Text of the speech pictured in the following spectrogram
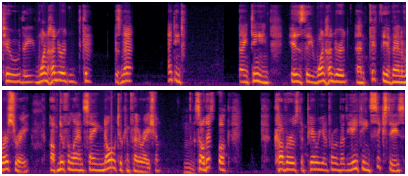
to the 100 because 19 2019 is the 150th anniversary of Newfoundland saying no to Confederation. Mm. So this book covers the period from about the 1860s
